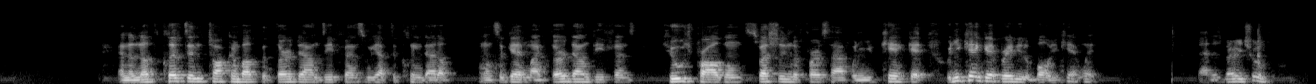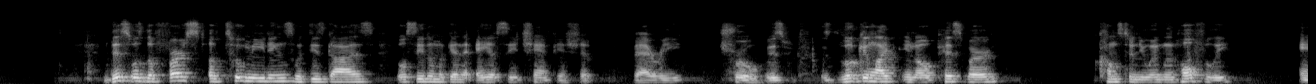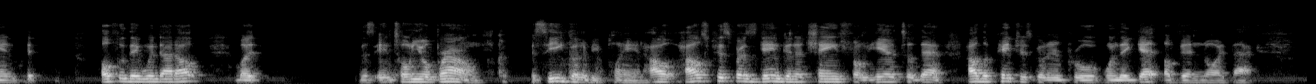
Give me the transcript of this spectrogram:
And another Clifton talking about the third down defense. We have to clean that up. Once again, my third down defense, huge problem, especially in the first half when you can't get when you can't get Brady the ball, you can't win. That is very true. This was the first of two meetings with these guys. We'll see them again at AFC Championship. Very true. It's, it's looking like you know Pittsburgh comes to New England, hopefully, and hopefully they win that out. But this Antonio Brown, is he going to be playing? How how's Pittsburgh's game going to change from here to then? How the Patriots going to improve when they get a Van Noy back?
